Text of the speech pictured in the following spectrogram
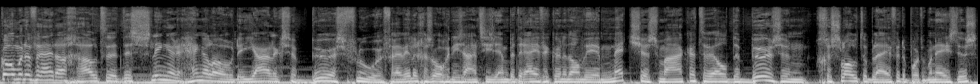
Komende vrijdag houdt eh, de Slinger Hengelo de jaarlijkse beursvloer. Vrijwilligersorganisaties en bedrijven kunnen dan weer matches maken... terwijl de beurzen gesloten blijven, de portemonnees dus.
